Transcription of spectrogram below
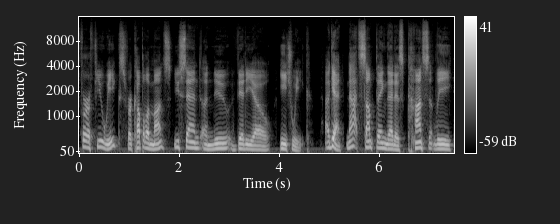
for a few weeks, for a couple of months, you send a new video each week. Again, not something that is constantly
